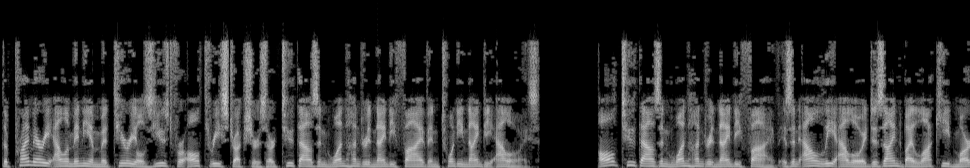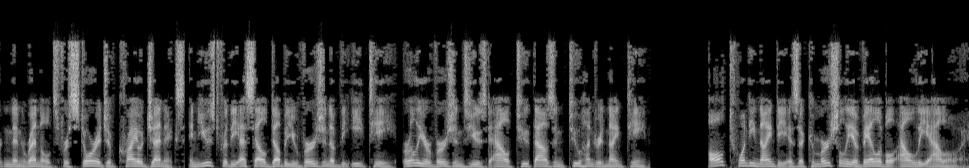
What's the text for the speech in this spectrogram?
The primary aluminium materials used for all three structures are 2195 and 2090 alloys. AL 2195 is an Al-Li alloy designed by Lockheed Martin and Reynolds for storage of cryogenics and used for the SLW version of the ET. Earlier versions used AL 2219. AL 2090 is a commercially available Al-Li alloy.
